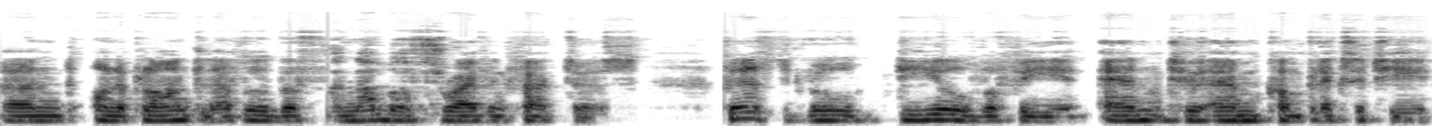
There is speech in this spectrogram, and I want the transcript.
and on a plant level with a number of driving factors. First, it will deal with the end-to-end complexity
